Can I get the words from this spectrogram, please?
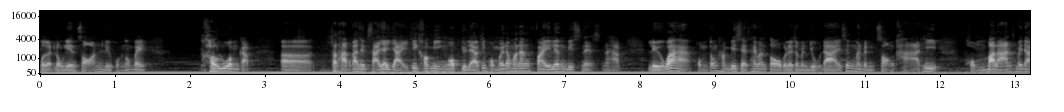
เปิดโรงเรียนสอน หรือผมต้องไปเข้าร่วมกับสถาบันการศึกษาใหญ่ๆ ที่เขามีงบอยู่แล้วที่ผมไม่ต้องมานั่งไฟเรื่อง business นะครับหรือว่าผมต้องทำ business ให้มันโตไปเลยจนมันอยู่ได้ ซึ่งมันเป็นสองขาที่ผมบาลานซ์ไม่ได้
